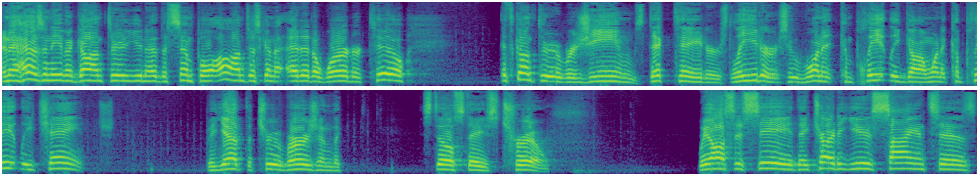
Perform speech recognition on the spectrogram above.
And it hasn't even gone through, you know, the simple, oh, I'm just going to edit a word or two. It's gone through regimes, dictators, leaders who want it completely gone, want it completely changed. But yet the true version still stays true. We also see they try to use sciences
